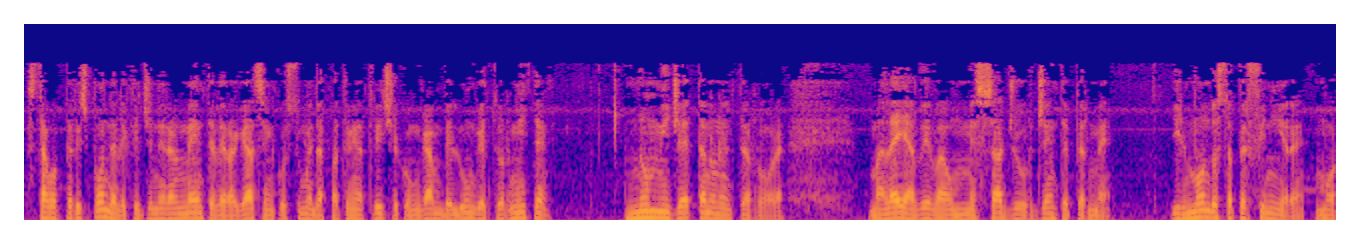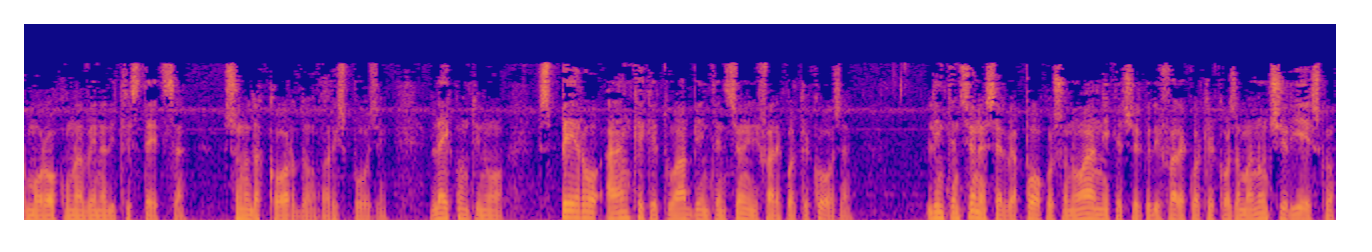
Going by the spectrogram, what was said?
Stavo per risponderle che generalmente le ragazze in costume da patrinatrice con gambe lunghe e tornite non mi gettano nel terrore, ma lei aveva un messaggio urgente per me. Il mondo sta per finire, mormorò con una vena di tristezza. Sono d'accordo, risposi. Lei continuò. Spero anche che tu abbia intenzione di fare qualche cosa. L'intenzione serve a poco, sono anni che cerco di fare qualche cosa, ma non ci riesco.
